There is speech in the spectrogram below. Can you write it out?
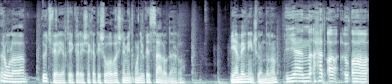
róla ügyfélértékeléseket is olvasni, mint mondjuk egy szállodáról. Ilyen még nincs, gondolom. Ilyen, hát a, a,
